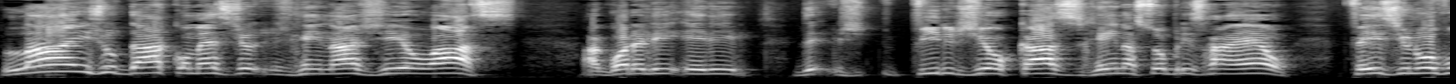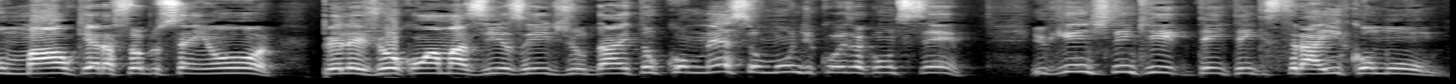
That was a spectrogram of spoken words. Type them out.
lá em Judá começa a reinar Jeoás. Agora ele, ele filho de Jeocás, reina sobre Israel fez de novo mal que era sobre o Senhor, pelejou com Amazias, rei de Judá. Então começa um monte de coisa a acontecer. E o que a gente tem que, tem, tem que extrair como,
